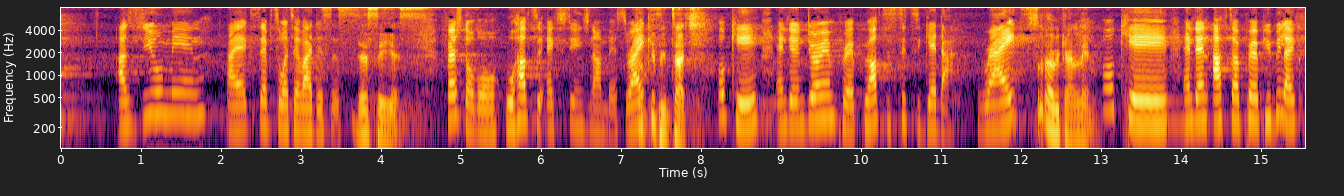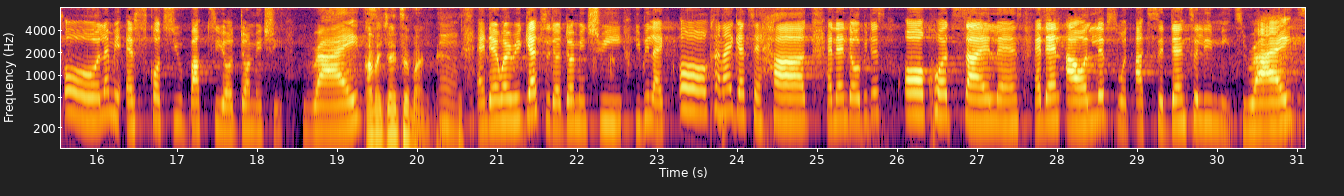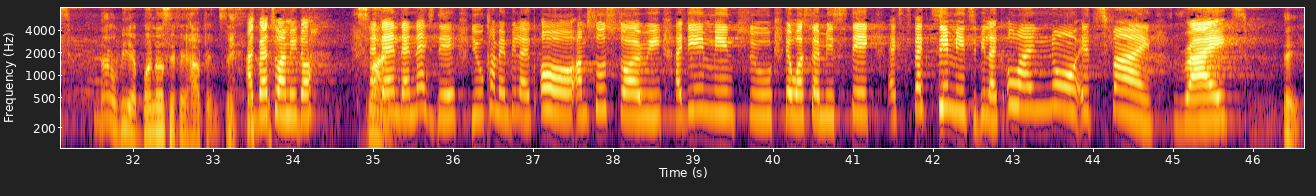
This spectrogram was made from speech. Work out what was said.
assuming I accept whatever this is, Just say yes. first of all, we'll have to exchange numbers, right? So keep in touch Okay, and then during prep, we have to sit together, right? so that we can learn. Okay, and then after prep, you'll be like, oh, let me escort you back to your dormitory, right? I'm a gentleman. Mm. And then when we get to the dormitory, you'll be like, oh, can I get a hug? And then there will be this awkward silence, and then our lips would accidentally meet, right? That would be a bonus if it happens. Agbetu Amido. Sly. And then the next day, you come and be like, oh, I'm so sorry. I didn't mean to. It was a mistake. Expecting me to be like, oh, I know, it's fine. Right? hey,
